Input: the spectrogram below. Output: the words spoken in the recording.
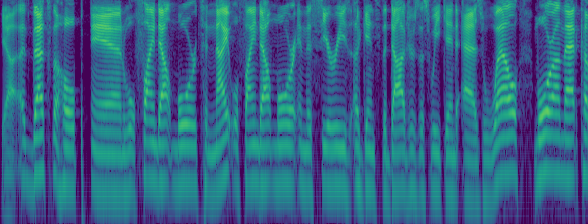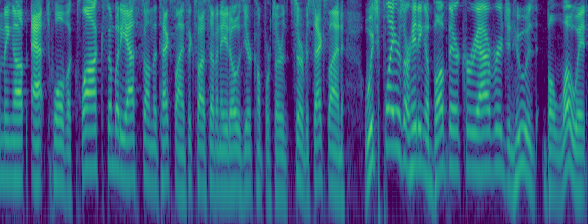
Yeah, that's the hope. And we'll find out more tonight. We'll find out more in this series against the Dodgers this weekend as well. More on that coming up at 12 o'clock. Somebody asks on the text line, 65780 is your comfort service text line, which players are hitting above their career average and who is below it?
